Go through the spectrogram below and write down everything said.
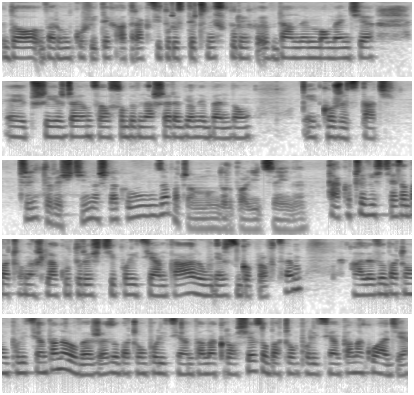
do warunków i tych atrakcji turystycznych, z których w danym momencie przyjeżdżające osoby w nasze regiony będą korzystać. Czyli turyści na szlaku zobaczą mundur policyjny. Tak, oczywiście zobaczą na szlaku turyści policjanta, również z goprowcem, ale zobaczą policjanta na rowerze, zobaczą policjanta na krosie, zobaczą policjanta na kładzie.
